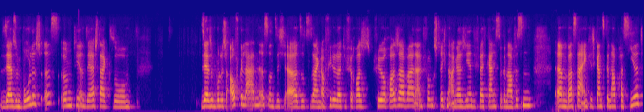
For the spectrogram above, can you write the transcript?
sehr symbolisch ist irgendwie und sehr stark so sehr symbolisch aufgeladen ist und sich äh, sozusagen auch viele Leute für, Roj für Rojava in Anführungsstrichen engagieren, die vielleicht gar nicht so genau wissen, ähm, was da eigentlich ganz genau passiert.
